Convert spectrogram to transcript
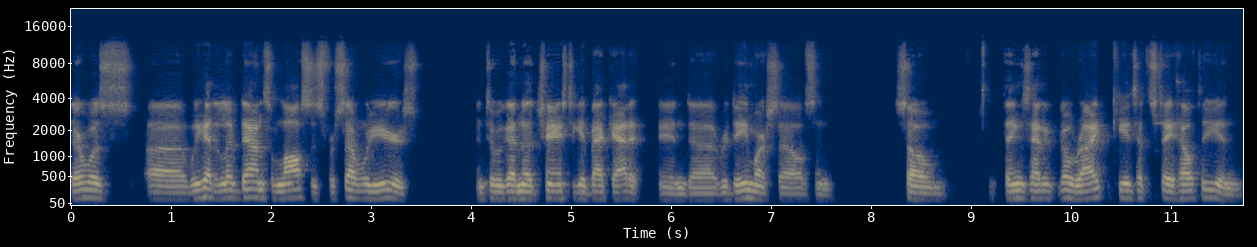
there was uh, we had to live down some losses for several years until we got another chance to get back at it and uh, redeem ourselves. And so things had to go right. Kids had to stay healthy, and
